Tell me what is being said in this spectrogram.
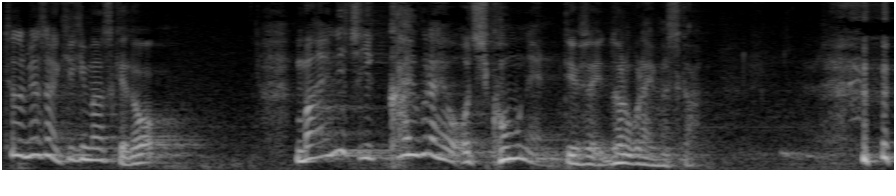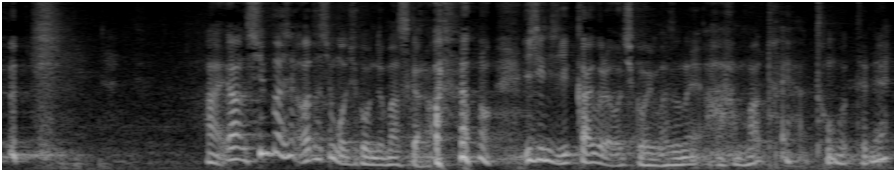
ちょっと皆さん聞きますけど毎日1回ぐらいは落ち込むねんっていう人どのぐらいいますか？はい、あ心配しない。私も落ち込んでますから。一日1回ぐらい落ち込みますね。ああまたやと思ってね。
